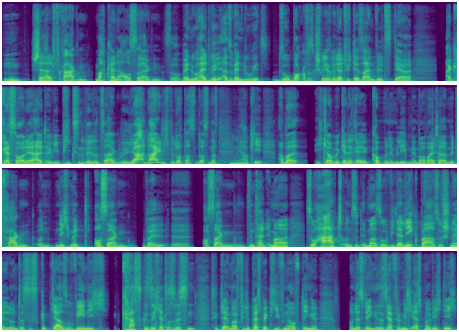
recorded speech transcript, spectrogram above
hm, stell halt Fragen, mach keine Aussagen. So, wenn du halt willst, also wenn du jetzt so Bock auf das Gespräch hast, wenn du natürlich der sein willst, der Aggressor, der halt irgendwie pieksen will und sagen will, ja, nein, ich will doch das und das und das. Mhm. Ja, okay. Aber ich glaube, generell kommt man im Leben immer weiter mit Fragen und nicht mit Aussagen, weil äh, Aussagen sind halt immer so hart und sind immer so widerlegbar so schnell und es, es gibt ja so wenig krass gesichertes Wissen. Es gibt ja immer viele Perspektiven auf Dinge und deswegen ist es ja für mich erstmal wichtig,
